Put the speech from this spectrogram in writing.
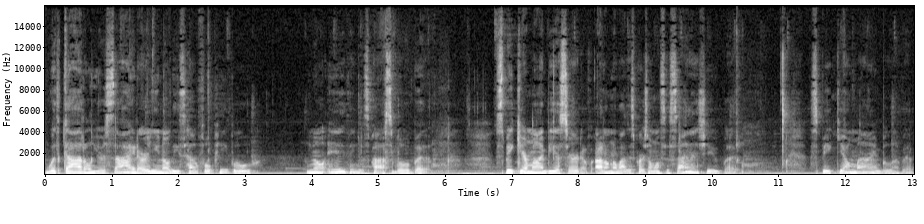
with God on your side or you know these helpful people, you know, anything is possible, but speak your mind, be assertive. I don't know why this person wants to silence you, but speak your mind, beloved.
